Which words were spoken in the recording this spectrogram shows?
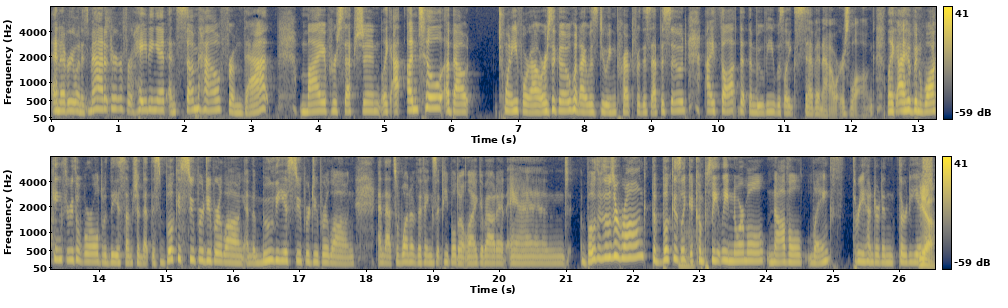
and everyone is mad at her for hating it. And somehow from that, my perception, like I, until about 24 hours ago when I was doing prep for this episode, I thought that the movie was like seven hours long. Like I have been walking through the world with the assumption that this book is super duper long and the movie is super duper long. And that's one of the things that people don't like about it. And both of those are wrong. The book is like a mm. completely normal novel length, 330 ish Yeah.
